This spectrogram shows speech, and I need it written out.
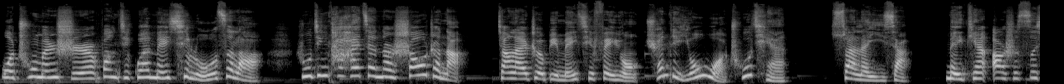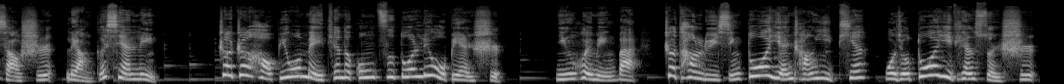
我出门时忘记关煤气炉子了。如今它还在那儿烧着呢，将来这笔煤气费用全得由我出钱。算了一下，每天二十四小时两个先令，这正好比我每天的工资多六便士。您会明白，这趟旅行多延长一天，我就多一天损失。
